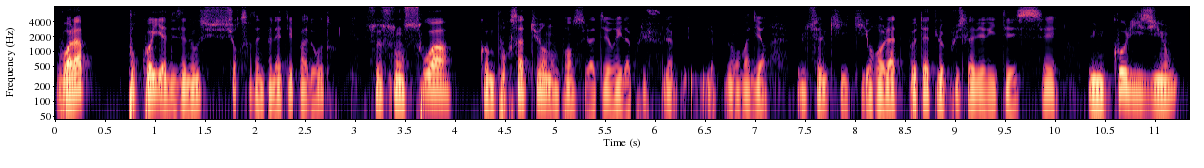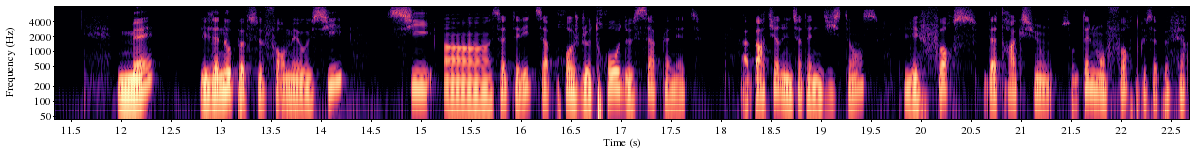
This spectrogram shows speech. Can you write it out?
voilà pourquoi il y a des anneaux sur certaines planètes et pas d'autres. Ce sont soit, comme pour Saturne, on pense c'est la théorie la plus, on va dire, celle qui, qui relate peut-être le plus la vérité, c'est une collision, mais les anneaux peuvent se former aussi si un satellite s'approche de trop de sa planète. À partir d'une certaine distance, les forces d'attraction sont tellement fortes que ça peut faire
